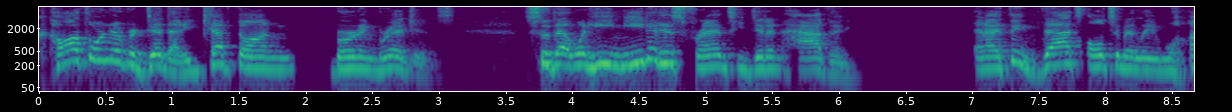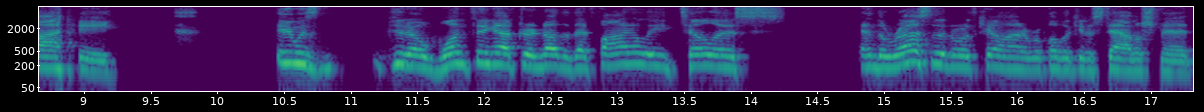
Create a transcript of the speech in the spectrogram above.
Cawthorn never did that. He kept on burning bridges so that when he needed his friends, he didn't have any. And I think that's ultimately why it was, you know, one thing after another that finally Tillis and the rest of the North Carolina Republican establishment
